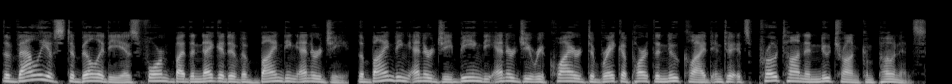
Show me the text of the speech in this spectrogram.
The valley of stability is formed by the negative of binding energy, the binding energy being the energy required to break apart the nuclide into its proton and neutron components.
